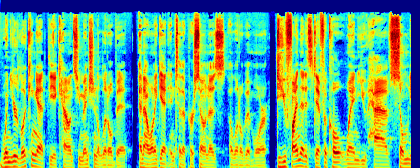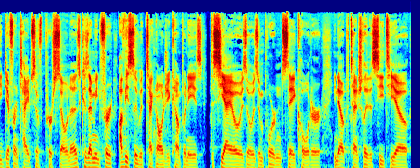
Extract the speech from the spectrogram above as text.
When you're looking at the accounts, you mentioned a little bit, and I want to get into the personas a little bit more. Do you find that it's difficult when you have so many different types of personas? Because I mean, for obviously with technology companies, the CIO is always important stakeholder. You know, potentially the CTO.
